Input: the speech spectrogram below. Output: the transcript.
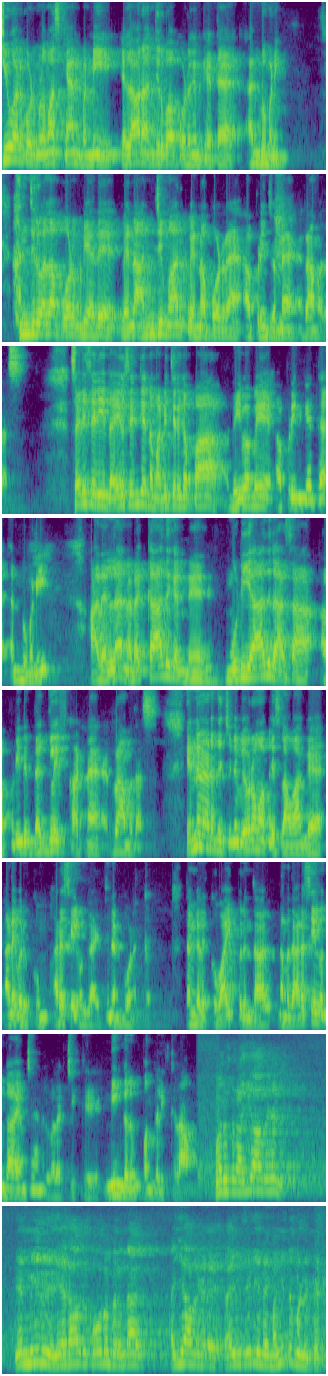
QR code மூலமாக scan பண்ணி எல்லாரும் அஞ்சு ரூபா போடுங்கன்னு கேட்ட அன்புமணி. அஞ்சு ரூபாலாம் போட முடியாது. வேணா அஞ்சு மார்க் வேணா போடுறேன் அப்படின்னு சொன்ன ராமதாஸ். சரி சரி தயவு செஞ்சு என்னை மன்னிச்சிருங்கப்பா தெய்வமே அப்படின்னு கேட்ட அன்புமணி. அதெல்லாம் நடக்காது கண்ணு முடியாது ராசா அப்படின்னு தக் லைஃப் காட்டின ராமதாஸ். என்ன நடந்துச்சுன்னு விவரமா பேசலாம். வாங்க அனைவருக்கும் அரசியல் வெங்காயத்தின் அன்பு வணக்கம். தங்களுக்கு வாய்ப்பு இருந்தால் நமது அரசியல் வெங்காயம் சேனல் வளர்ச்சிக்கு நீங்களும் பங்களிக்கலாம். மருத்துவர் ஐயா அவர்கள் என் மீது ஏதாவது கோபம் இருந்தால் ஐயா அவர்களே தயவு செய்து என்னை மன்னித்துக் கொள்ளுங்கள்.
